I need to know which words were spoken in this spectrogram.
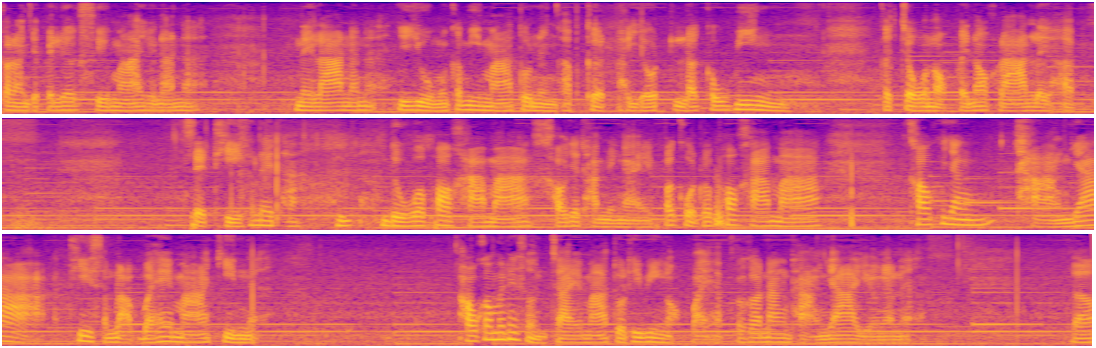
กำลังจะไปเลือกซื้อม้าอยู่นั้นน่ะในร้านนั้นน่ะอยู่ๆมันก็มีม้าตัวหนึ่งครับ เกิดพยศแล้วก็วิ่ง กระโจนออกไปนอกร้านเลยครับ เศรษฐีก็เลยทะดูว่าพ่อค้าม้าเขาจะทำยังไง ปรากฏว่าพ่อค้าม้าเขาก็ยังถางหญ้าที่สำหรับไว้ให้ม้ากินน่ะ เขาก็ไม่ได้สนใจม้าตัวที่วิ่งออกไปครับเขาก็นั่งถางหญ้าอยู่อย่างนั้นนะแล้ว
